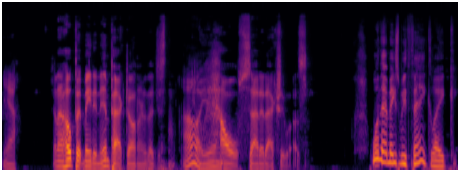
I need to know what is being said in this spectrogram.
Yeah. And I hope it made an impact on her. That just you Oh, know, yeah. how sad it actually was. Well, that makes me think like,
